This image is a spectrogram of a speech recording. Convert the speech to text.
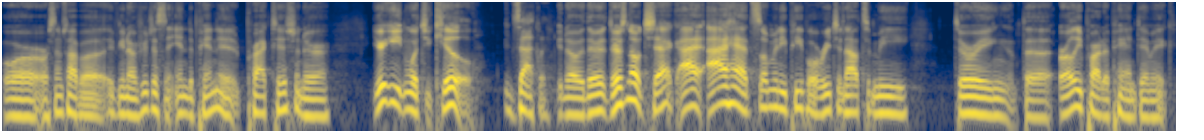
or or some type of if you know if you're just an independent practitioner, you're eating what you kill. Exactly. You know, there there's no check. I I had so many people reaching out to me during the early part of the pandemic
